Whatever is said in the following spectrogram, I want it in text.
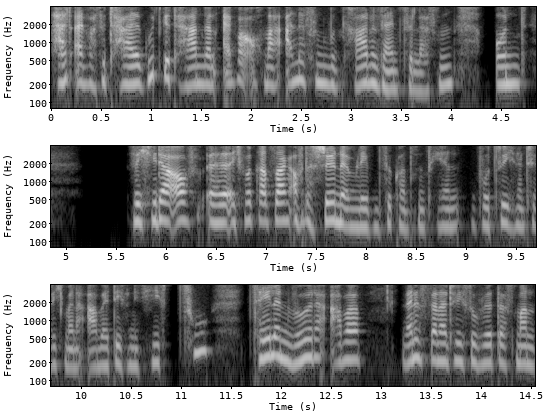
hat einfach total gut getan, dann einfach auch mal alle fünf Grade sein zu lassen und sich wieder auf, äh, ich wollte gerade sagen, auf das Schöne im Leben zu konzentrieren, wozu ich natürlich meine Arbeit definitiv zuzählen würde. Aber wenn es dann natürlich so wird, dass man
